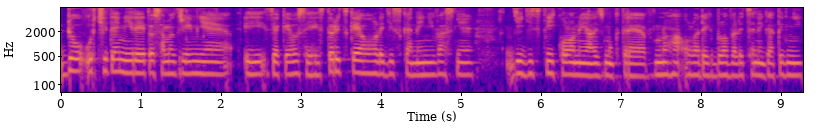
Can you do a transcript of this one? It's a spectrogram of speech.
do určité míry je to samozřejmě i z jakéhosi historického hlediska není vlastně dědictví kolonialismu, které v mnoha ohledech bylo velice negativní,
